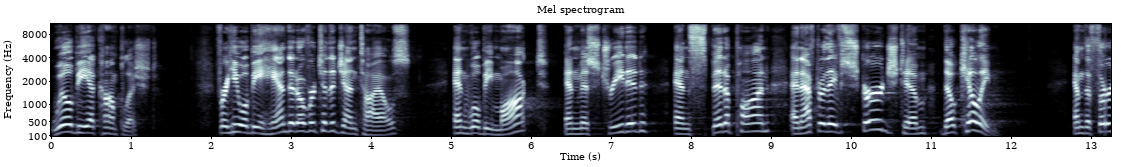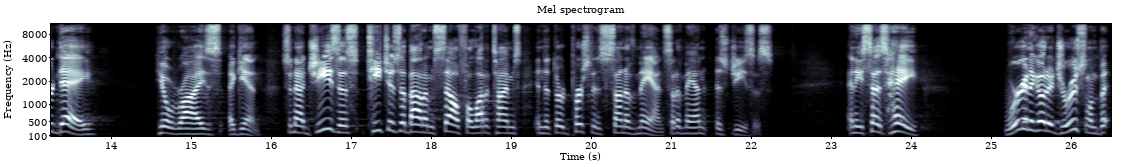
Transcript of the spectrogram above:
will be accomplished. For he will be handed over to the Gentiles, and will be mocked, and mistreated, and spit upon, and after they've scourged him, they'll kill him. And the third day, he'll rise again. So now Jesus teaches about himself a lot of times in the third person Son of Man. Son of Man is Jesus. And he says, Hey, we're going to go to Jerusalem, but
